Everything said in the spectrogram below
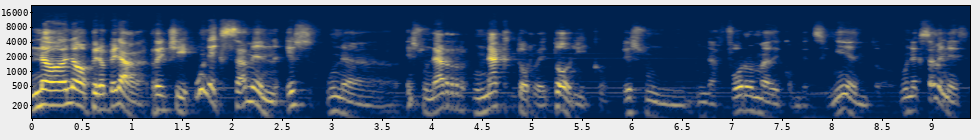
No, no, pero espera, Rechi, un examen es una es un, ar- un acto retórico, es un- una forma de convencimiento. un examen es,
